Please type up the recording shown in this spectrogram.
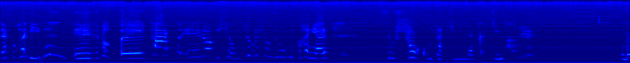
Kochani, y, y, tak, y, robi się. Przepraszam, że mówię kochani, ale jestem w szoku takim lekkim. Bo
